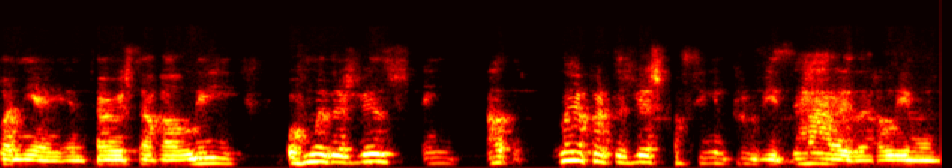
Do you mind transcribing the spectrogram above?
planeei. Então eu estava ali, houve uma das vezes, em, a maior parte das vezes consegui improvisar e dar ali um-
